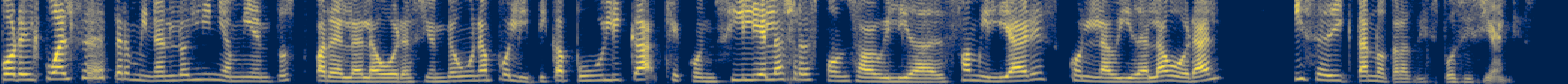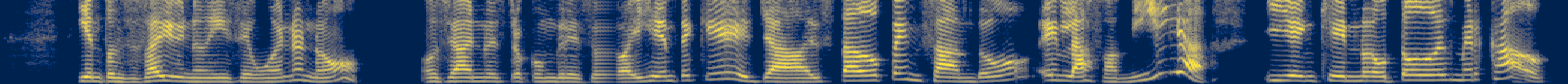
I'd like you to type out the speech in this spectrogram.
por el cual se determinan los lineamientos para la elaboración de una política pública que concilie las responsabilidades familiares con la vida laboral y se dictan otras disposiciones. Y entonces ahí uno dice, bueno, no, o sea, en nuestro Congreso hay gente que ya ha estado pensando en la familia y en que no todo es mercado.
